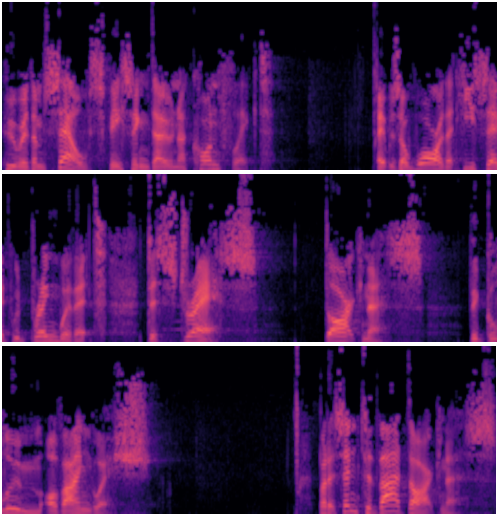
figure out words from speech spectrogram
who were themselves facing down a conflict. It was a war that he said would bring with it distress, darkness, the gloom of anguish. But it's into that darkness,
